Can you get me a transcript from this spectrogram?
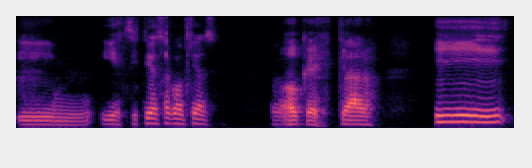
Y, y existía esa confianza. Ok, claro. ¿Y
